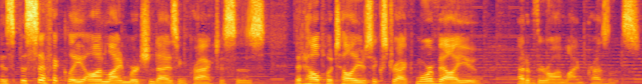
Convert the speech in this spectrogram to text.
and specifically online merchandising practices that help hoteliers extract more value out of their online presence.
